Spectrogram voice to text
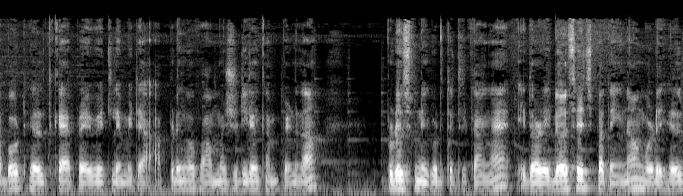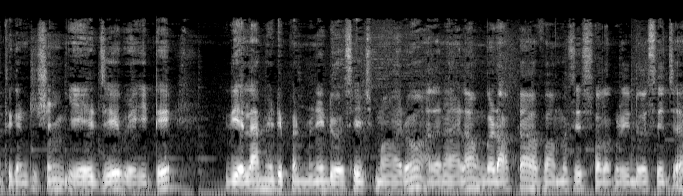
about health care private limited அப்படிங்கிற ஃபார்மசூட்டிக்கல் கம்பெனி தான் ப்ரொடியூஸ் பண்ணி கொடுத்துட்ருக்காங்க. இதோட டோசேஜ் பார்த்தீங்கன்னா உங்களோட ஹெல்த் கண்டிஷன் ஏஜ் வெயிட்டு இது எல்லாமே டிபெண்ட் பண்ணி டோசேஜ் மாறும். அதனால் உங்கள் டாக்டர் ஃபார்மசிஸ்ட் சொல்லக்கூடிய டோசேஜை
